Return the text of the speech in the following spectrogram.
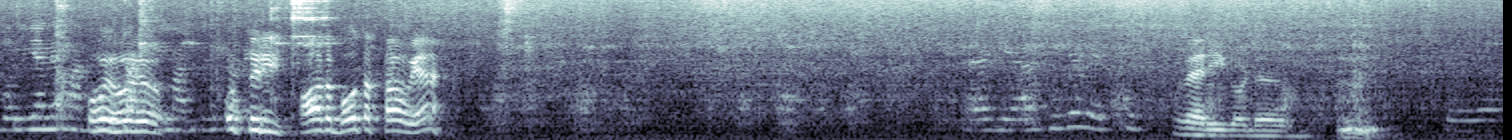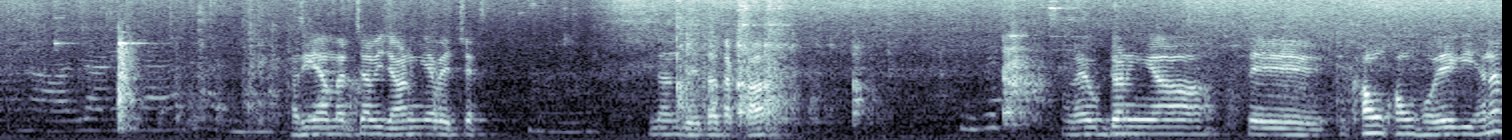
ਬੋਲੀਆਂ ਨੇ ਮਨ ਓਏ ਹੋਏ ਹੋਏ ਉਹ ਤੇਰੀ ਆਹ ਤਾਂ ਬਹੁਤ ਅੱਤਾ ਹੋ ਗਿਆ। ਇਹ ਗਿਆ ਠੀਕ ਹੈ ਵਿੱਚ ਵੈਰੀ ਗੁੱਡ ਤੇ ਨਾਲ ਲਾਣੀ ਆ ਹਰੀਆਂ ਮਿਰਚਾਂ। ਵੀ ਜਾਣਗੀਆਂ ਵਿੱਚ। ਇਹਨਾਂ ਨੂੰ ਦੇਤਾ ਧੱਕਾ ਉੱਡਣਗੀਆਂ ਤੇ ਖਾਉ ਖਾਉ ਹੋਏਗੀ ਹੈਨਾ?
